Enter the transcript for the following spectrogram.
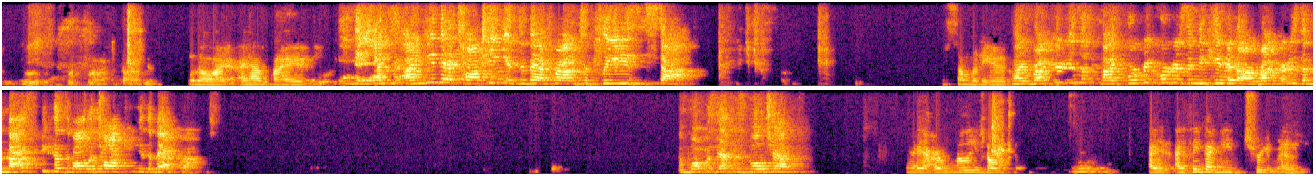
you know, I, I have my, okay, I, I need that talking in the background to please stop. somebody, My record is, my court recorders indicated our record is a mess because of all the talking in the background. And what was that, Ms. Bolchak? I, I really don't. I, I think I need treatment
